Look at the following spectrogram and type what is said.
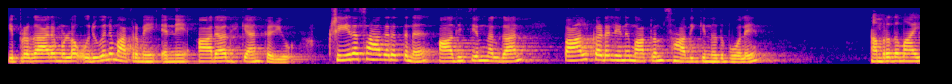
ഇപ്രകാരമുള്ള ഒരുവന് മാത്രമേ എന്നെ ആരാധിക്കാൻ കഴിയൂ. ക്ഷീരസാഗരത്തിന് ആതിഥ്യം നൽകാൻ പാൽക്കടലിന് മാത്രം സാധിക്കുന്നത് പോലെ അമൃതമായി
